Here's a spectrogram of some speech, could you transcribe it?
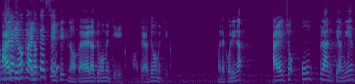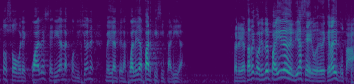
¿Cómo Ah, el que tip- no? Claro el- que sí. el tip- no, espérate un momentico, espérate un momentico. María Corina ha hecho un planteamiento sobre cuáles serían las condiciones mediante las cuales ella participaría. Pero ella está recorriendo el país desde el día cero, desde que era diputada.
